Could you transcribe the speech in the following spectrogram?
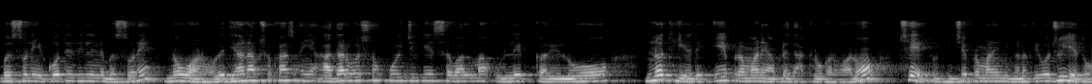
બસો ને એકોતેરથી લઈને બસો ને નવ્વાણું. હવે ધ્યાન આપશો ખાસ, અહીંયા આધાર વર્ષનો કોઈ જગ્યાએ સવાલમાં ઉલ્લેખ કરેલો નથી, એટલે એ પ્રમાણે આપણે દાખલો ગણવાનો છે. તો નીચે પ્રમાણેની ગણતરીઓ જોઈએ તો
